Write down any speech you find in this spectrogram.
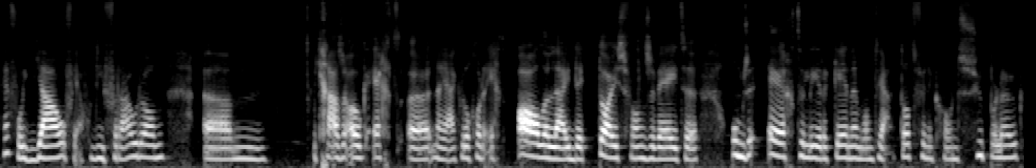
hè, voor jou of ja, voor die vrouw dan? Um, ik ga ze ook echt, uh, nou ja, ik wil gewoon echt allerlei details van ze weten. Om ze echt te leren kennen. Want ja, dat vind ik gewoon super leuk.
